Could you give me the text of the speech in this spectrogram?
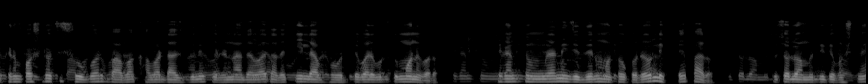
এখানে প্রশ্নটা হচ্ছে শুভর বাবা খাবার ডাস্টবিনে ফেলে না দেওয়ায় তাদের কি লাভ হতে পারে বলে তুমি মনে করো। সেখানে তোমরা নিজেদের মতো করেও লিখতে পারো। তো চলো আমরা দ্বিতীয় প্রশ্নে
